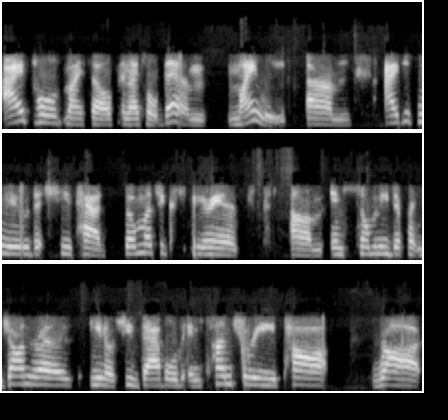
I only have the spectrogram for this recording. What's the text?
I told myself and I told them, Miley. Um, I just knew that she's had so much experience um, in so many different genres. You know, she's dabbled in country, pop, rock,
